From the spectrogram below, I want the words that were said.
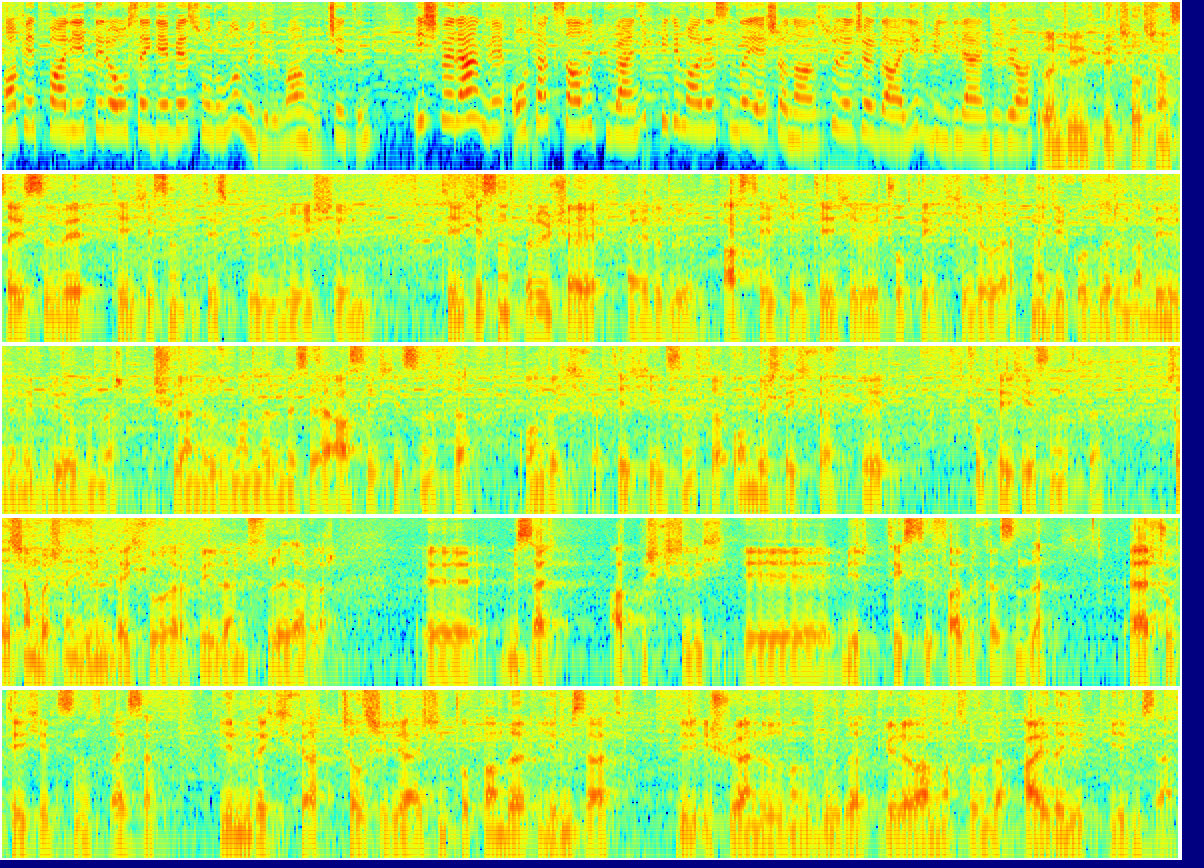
Afet Faaliyetleri OSGB Sorumlu Müdürü Mahmut Çetin, işveren ve ortak sağlık güvenlik birimi arasında yaşanan sürece dair bilgilendiriyor. Öncelikle çalışan sayısı ve tehlike sınıfı tespit ediliyor iş yerinin. Tehlike sınıfları üçe ayrılıyor. Az tehlikeli, tehlikeli ve çok tehlikeli olarak NACE kodlarından belirlenebiliyor bunlar. İş güvenliği uzmanları mesela az tehlikeli sınıfta 10 dakika, tehlikeli sınıfta 15 dakika ve çok tehlikeli sınıfta çalışan başına 20 dakika olarak belirlenmiş süreler var. Ee, misal 60 kişilik e, bir tekstil fabrikasında eğer çok tehlikeli sınıftaysa 20 dakika çalışacağı için toplamda 20 saat bir iş güvenliği uzmanı burada görev almak zorunda. Ayda 20 saat.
